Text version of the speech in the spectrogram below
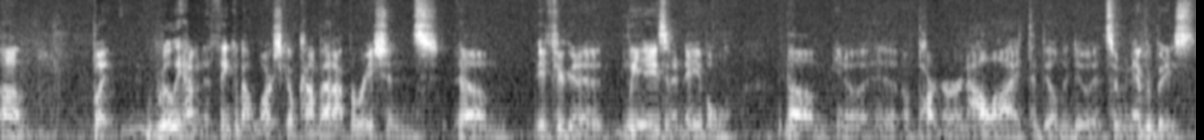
um, but really having to think about large scale combat operations um, if you're going to liaise and enable, um, you know, a, a partner or an ally to be able to do it. So I mean, everybody's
